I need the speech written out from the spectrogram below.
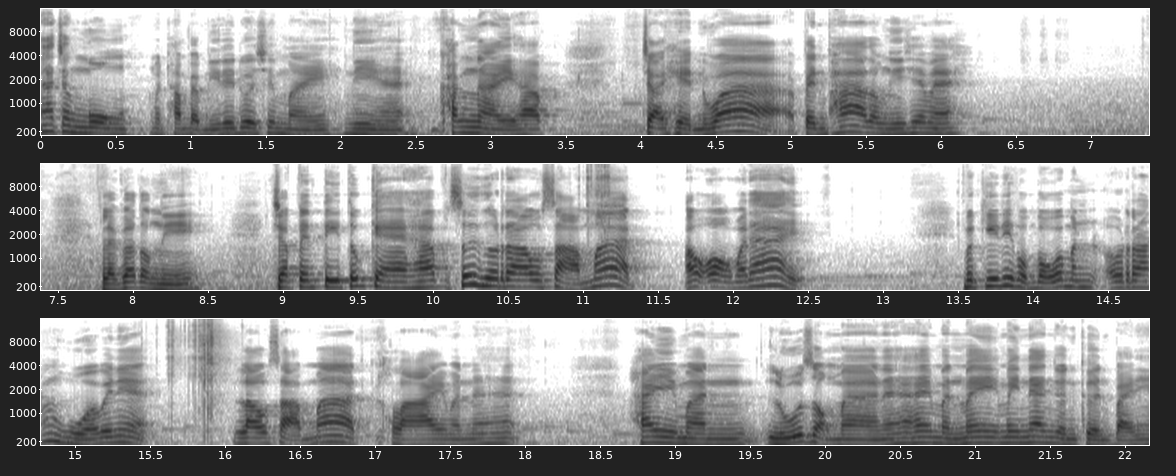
น่าจะงงมันทำแบบนี้ได้ด้วยใช่ไหมนี่ฮะข้างในครับ จะเห็นว่าเป็นผ้าตรงนี้ใช่ไหมแล้วก็ตรงนี้จะเป็นตีนตุ๊กแกครับ ซึ่งเราสามารถเอาออกมาได้ เมื่อกี้ที่ผมบอกว่ามันรั้งหัวไว้เนี่ย เราสามารถคลายมันนะฮะ ให้มันรู้ออกมานะฮะให้มันไม่ไม่แน่นจนเกินไปนี่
